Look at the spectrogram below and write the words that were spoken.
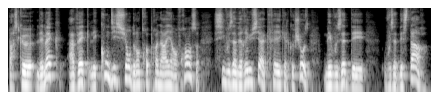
parce que les mecs, avec les conditions de l'entrepreneuriat en France, si vous avez réussi à créer quelque chose, mais vous êtes des, vous êtes des stars.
